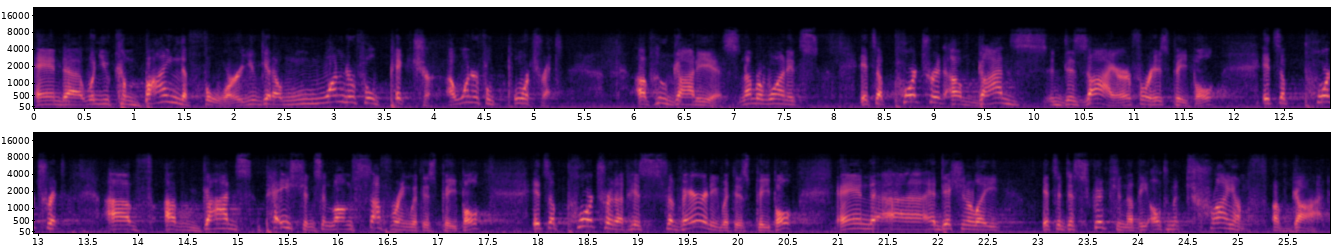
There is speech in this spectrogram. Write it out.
And uh, when you combine the four, you get a wonderful picture, a wonderful portrait of who God is. Number one, it's it's a portrait of God's desire for his people. It's a portrait of, of God's patience and long suffering with his people. It's a portrait of his severity with his people. And uh, additionally, it's a description of the ultimate triumph of God.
